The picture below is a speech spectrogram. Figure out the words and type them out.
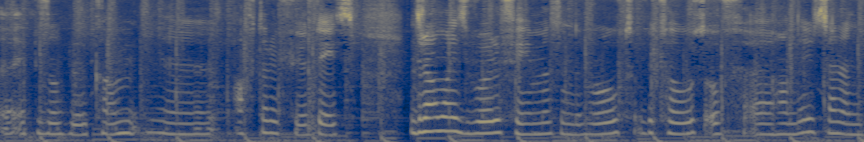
uh, episode will come uh, after a few days. Drama is very famous in the world because of uh, Hande and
